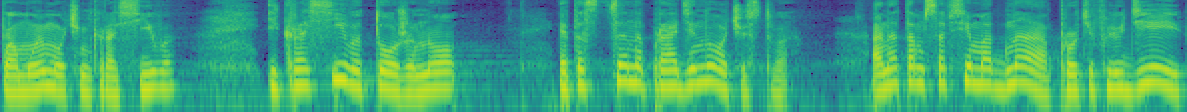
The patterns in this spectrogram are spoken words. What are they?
По-моему, очень красиво. И красиво тоже, но это сцена про одиночество. Она там совсем одна против людей,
